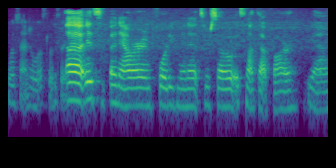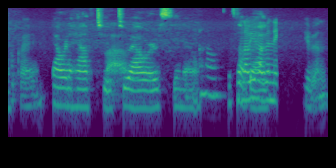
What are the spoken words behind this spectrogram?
Los Angeles, let's say? Uh, it's an hour and 40 minutes or so. It's not that far. Yeah. Okay. Hour and a half to wow. two hours, you know. Uh-huh. It's so not now bad. you have an even.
